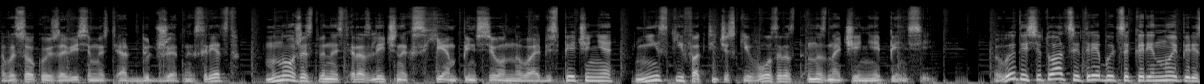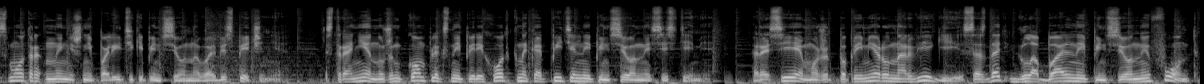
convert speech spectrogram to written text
Высокую зависимость от бюджетных средств, множественность различных схем пенсионного обеспечения, низкий фактический возраст назначения пенсий. В этой ситуации требуется коренной пересмотр нынешней политики пенсионного обеспечения. Стране нужен комплексный переход к накопительной пенсионной системе. Россия может, по примеру Норвегии, создать глобальный пенсионный фонд,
